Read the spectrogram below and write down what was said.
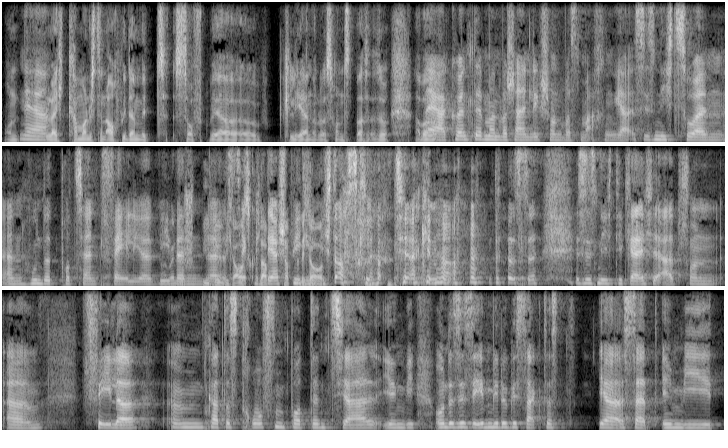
Und Ja. vielleicht kann man das dann auch wieder mit Software äh, klären oder sonst was. Also, aber naja, könnte man wahrscheinlich schon was machen. Ja, es ist nicht so ein, ein 100% Failure, wie Aber wenn der wenn Spiegel der nicht ausklappt, er Sekundärspiegel nicht nicht ausklappt. Ja, genau. Das, äh, es ist nicht die gleiche Art von ähm, Fehler, ähm, Katastrophenpotenzial irgendwie. Und es ist eben, wie du gesagt hast, ja, seit irgendwie,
